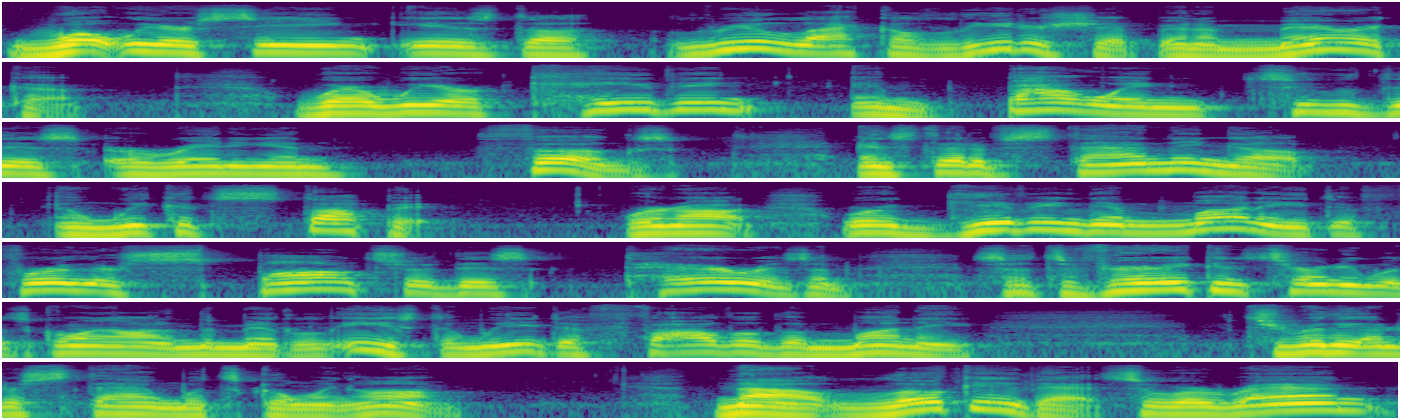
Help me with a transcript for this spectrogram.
what we are seeing is the real lack of leadership in America, where we are caving and bowing to this Iranian thugs instead of standing up and we could stop it. We're not, we're giving them money to further sponsor this terrorism. So it's very concerning what's going on in the Middle East, and we need to follow the money to really understand what's going on. Now, looking at that, so Iran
